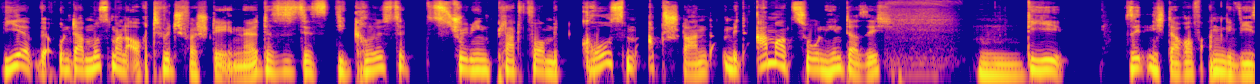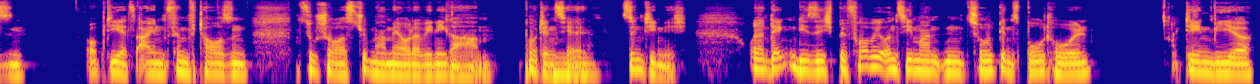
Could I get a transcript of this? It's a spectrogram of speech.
Wir, und da muss man auch Twitch verstehen, ne? Das ist jetzt die größte Streaming-Plattform mit großem Abstand, mit Amazon hinter sich. Hm. Die sind nicht darauf angewiesen, ob die jetzt einen 5000 Zuschauer Streamer mehr oder weniger haben. Potenziell hm. sind die nicht. Und dann denken die sich, bevor wir uns jemanden zurück ins Boot holen, den wir,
